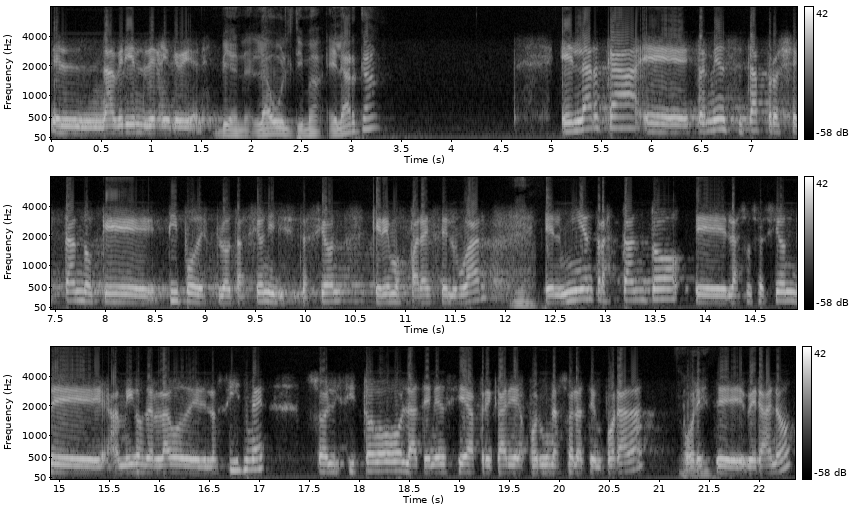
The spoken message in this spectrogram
en abril del año que viene. Bien, la última, ¿el ARCA? El ARCA eh, también se está proyectando qué tipo de explotación y licitación queremos para ese lugar. El, mientras tanto, eh, la Asociación de Amigos del Lago de los Cisnes solicitó la tenencia precaria por una sola temporada, por este verano,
